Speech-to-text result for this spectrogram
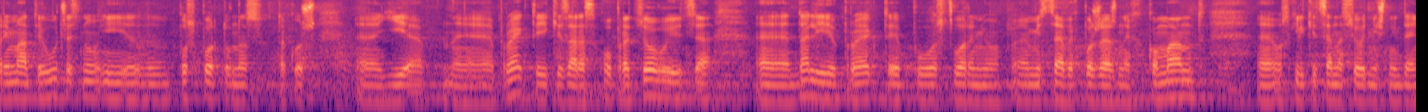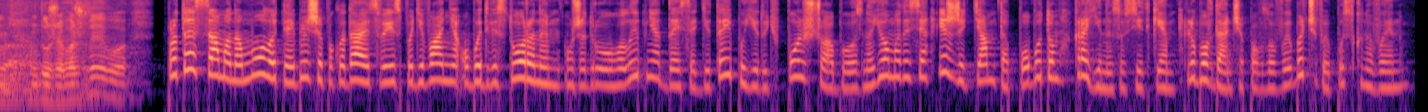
приймати участь. Ну і е, по спорту в нас також е, є е, проекти, які зараз опрацьовуються. Далі проекти по створенню місцевих пожежних команд, оскільки це на сьогоднішній день дуже важливо. Проте саме на молодь найбільше покладають свої сподівання обидві сторони. Уже 2 липня 10 дітей поїдуть в Польщу, аби ознайомитися із життям та побутом країни-сусідки. Любов Данча, Павло Вибач, випуск новин.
